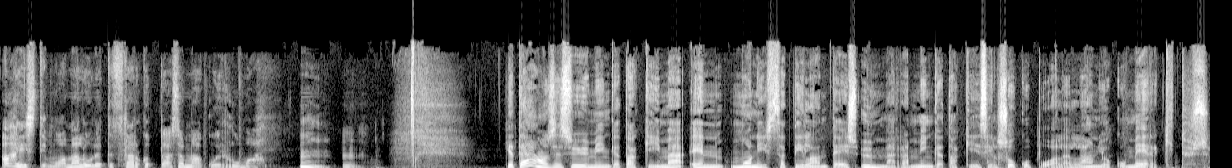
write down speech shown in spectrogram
ahisti mua. Mä luulin, että se tarkoittaa samaa kuin ruma. Mm. Mm. Ja tämä on se syy, minkä takia mä en monissa tilanteissa ymmärrä, minkä takia sillä sukupuolella on joku merkitys.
